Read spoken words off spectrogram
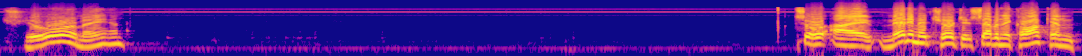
Sure, man. So I met him at church at 7 o'clock and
